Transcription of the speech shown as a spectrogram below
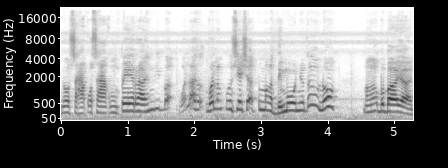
no, sako-sakong pera, hindi ba, wala, walang konsyensya itong mga demonyo to, no? Mga babayan.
